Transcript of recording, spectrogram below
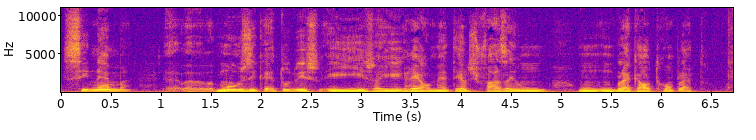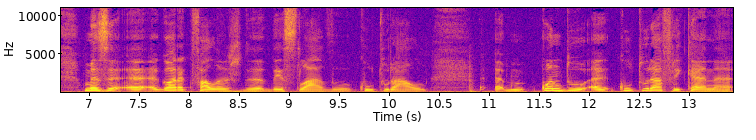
cinema, música, tudo isso. E isso aí realmente eles fazem um, um, um blackout completo. Mas eh, agora que falas de, desse lado cultural, eh, quando a cultura africana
